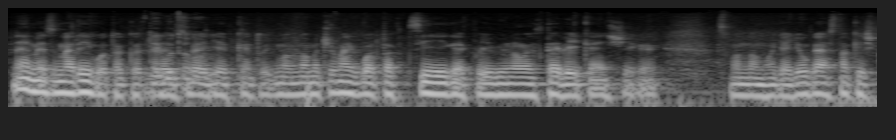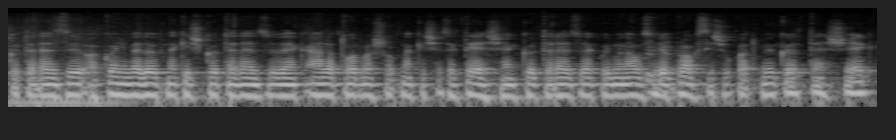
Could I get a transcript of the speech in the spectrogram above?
Nem, ez már régóta kötelező régóta egyébként, hogy mondom, hogy csak megvoltak cégek, vagy mondom, tevékenységek azt mondom, hogy a jogásznak is kötelező, a könyvelőknek is kötelezőek, állatorvosoknak is ezek teljesen kötelezőek, hogy ahhoz, hogy a praxisukat működtessék,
